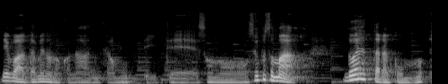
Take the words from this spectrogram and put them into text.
ではダメなのかなって思っていてそのそれこそまあどうやったらこう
